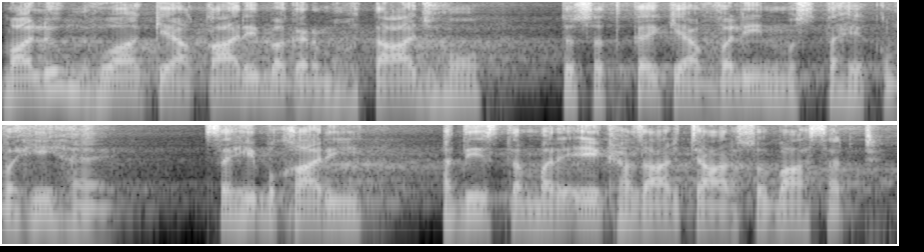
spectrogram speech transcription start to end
معلوم ہوا کہ اقارب اگر محتاج ہوں تو صدقے کے اولین مستحق وہی ہیں۔ صحیح بخاری، حدیث نمبر ایک ہزار چار سو باسٹھ۔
